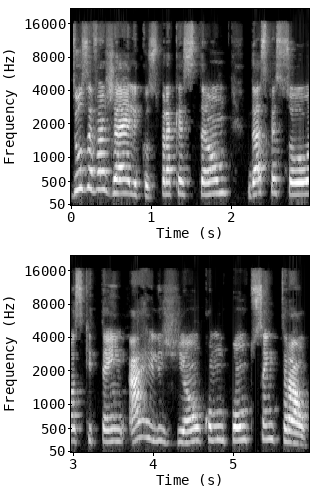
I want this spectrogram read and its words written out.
dos evangélicos, para a questão das pessoas que têm a religião como um ponto central.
